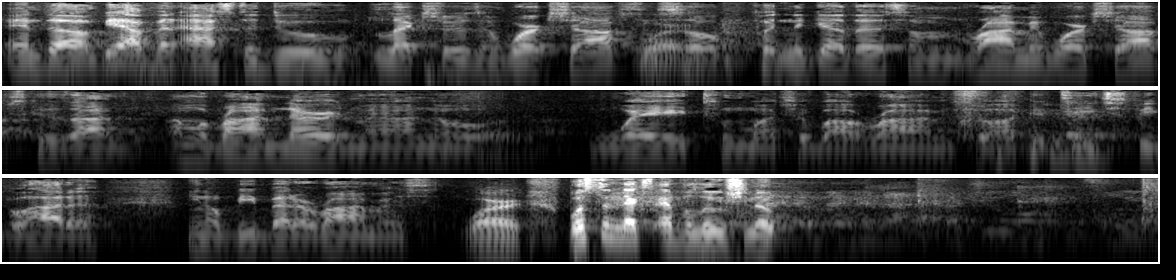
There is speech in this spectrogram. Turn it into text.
And um, yeah, I've been asked to do lectures and workshops, and Word. so putting together some rhyming workshops because I'm I'm a rhyme nerd, man. I know way too much about rhyme, so I could teach people how to, you know, be better rhymers. Word. What's the next evolution of? Megan, not to cut you off before you get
